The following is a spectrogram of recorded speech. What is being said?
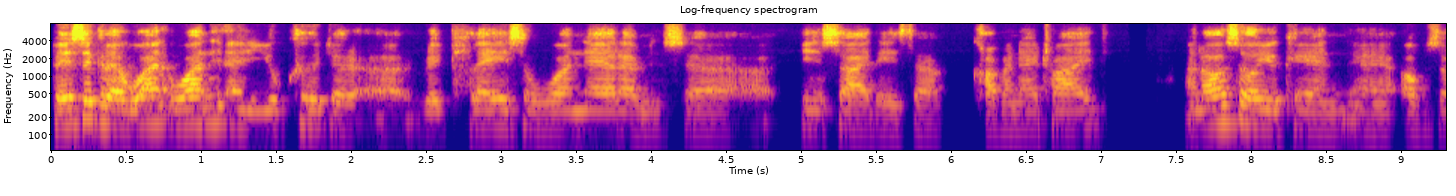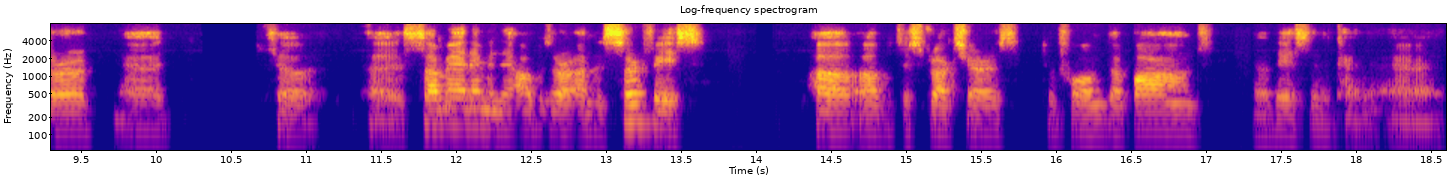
basically one, one uh, you could uh, replace one element uh, inside is carbon nitride. And also you can observe, so some element observe on the surface of, of, the structures to form the bonds. So this is kind of,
